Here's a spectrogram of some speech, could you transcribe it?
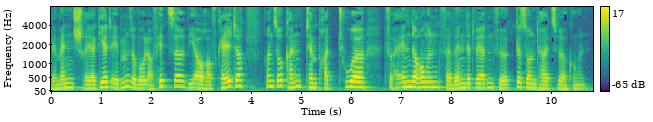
Der Mensch reagiert eben sowohl auf Hitze wie auch auf Kälte und so kann Temperaturveränderungen verwendet werden für Gesundheitswirkungen.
